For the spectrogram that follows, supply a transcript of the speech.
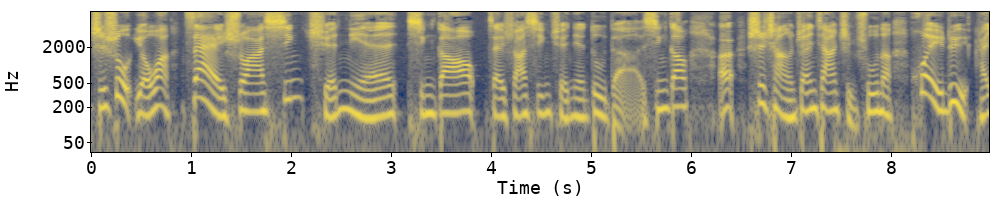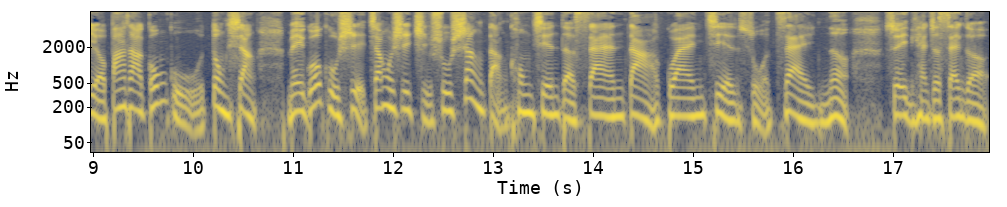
指数有望再刷新全年新高，再刷新全年度的新高。而市场专家指出呢，汇率还有八大公股动向，美国股市将会是指数上档空间的三大关键所在呢。所以你看，这三个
